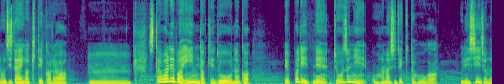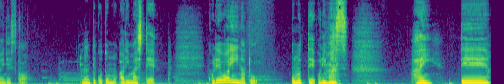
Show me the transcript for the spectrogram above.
の時代が来てからうーん伝わればいいんだけどなんかやっぱりね上手にお話できた方が嬉しいじゃないですか。なんてこともありまして。これはいいなと思っております。はい。で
